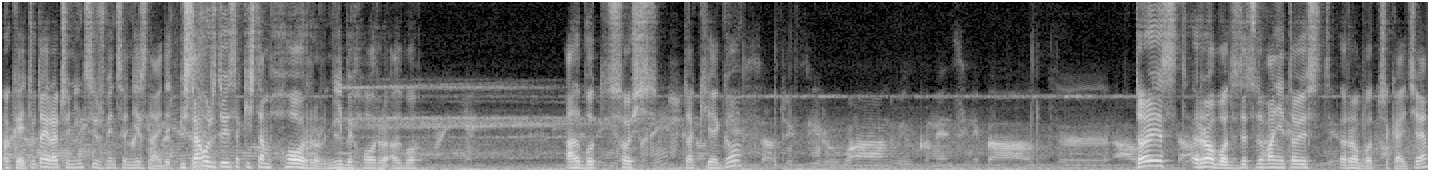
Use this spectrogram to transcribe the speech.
Okej, tutaj raczej nic już więcej nie znajdę. Pisało, że to jest jakiś tam horror, niby horror, albo... Albo coś takiego? To jest robot, zdecydowanie to jest robot, czekajcie.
